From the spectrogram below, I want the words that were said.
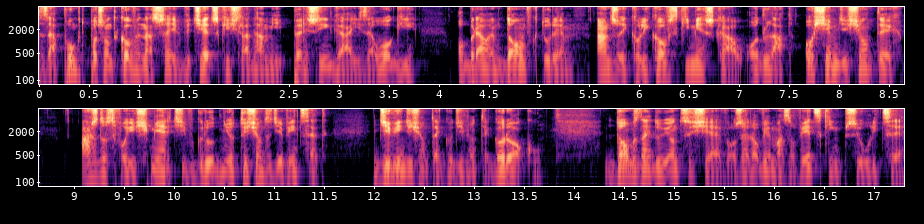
Za punkt początkowy naszej wycieczki śladami Pershinga i załogi obrałem dom, w którym Andrzej Kolikowski mieszkał od lat 80. aż do swojej śmierci w grudniu 1999 roku. Dom znajdujący się w Ożerowie Mazowieckim przy ulicy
